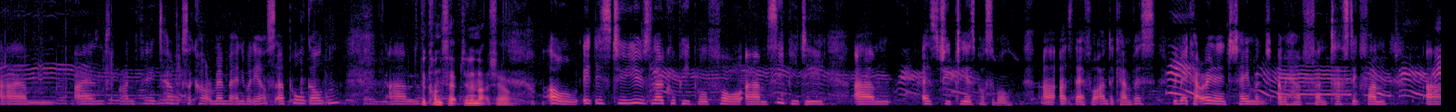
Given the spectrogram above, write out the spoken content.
um, and I'm feeling terrible because I can't remember anybody else. Uh, Paul Golden. the concept in a nutshell. Oh, it is to use local people for um, CPD um, as cheaply as possible. Uh, that's therefore under canvas. We make our own entertainment and we have fantastic fun uh,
